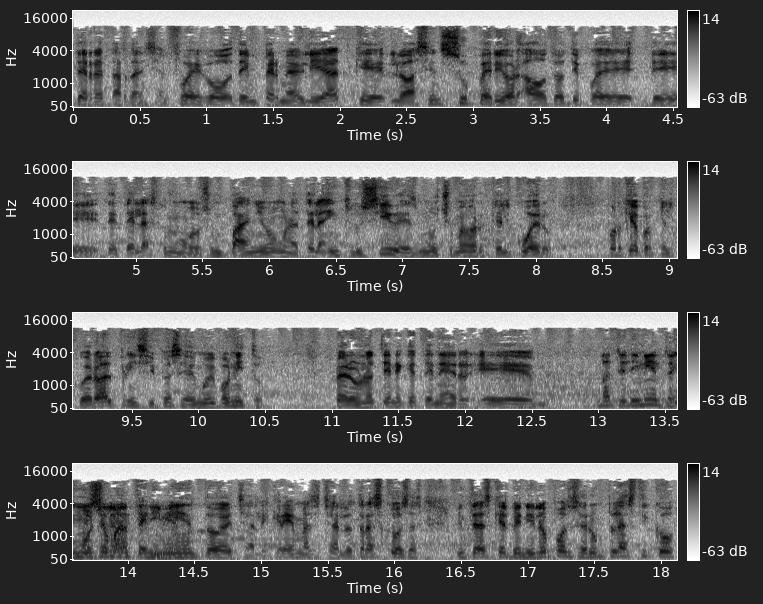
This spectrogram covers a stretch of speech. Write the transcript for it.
de retardancia al fuego, de impermeabilidad, que lo hacen superior a otro tipo de telas como es un paño, una tela, inclusive es mucho mejor que el cuero. ¿Por qué? Porque el cuero al principio se ve muy bonito, pero uno tiene que tener... eh, Mantenimiento. mucho hacerle mantenimiento, echarle cremas, echarle otras cosas, mientras que el vinilo por ser un plástico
